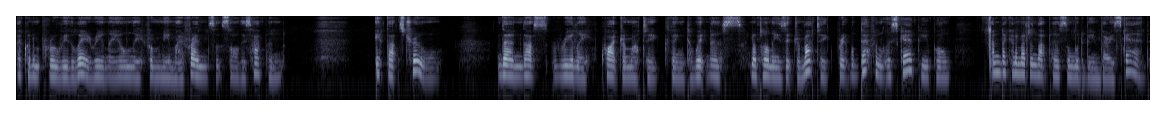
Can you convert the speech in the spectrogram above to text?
I couldn't prove either way, really, only from me and my friends that saw this happen. If that's true, then that's really quite dramatic thing to witness. Not only is it dramatic, but it will definitely scare people. And I can imagine that person would have been very scared.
